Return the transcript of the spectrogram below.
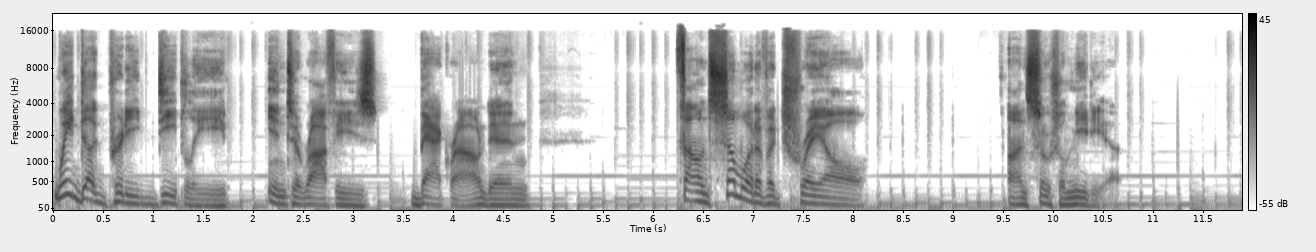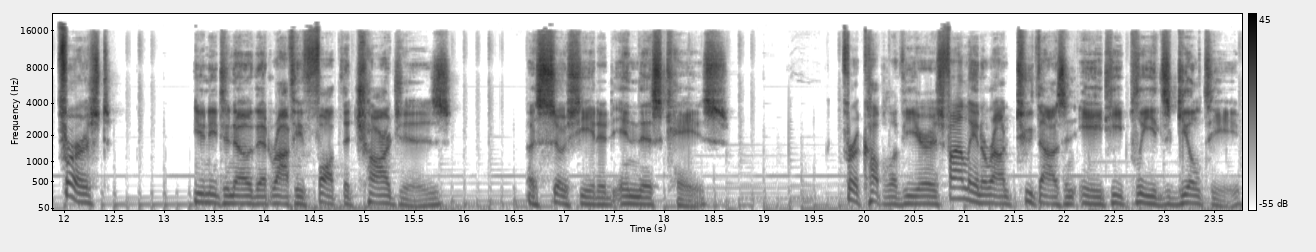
We dug pretty deeply into Rafi's background and found somewhat of a trail on social media. First, you need to know that Rafi fought the charges associated in this case for a couple of years. Finally, in around 2008, he pleads guilty.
